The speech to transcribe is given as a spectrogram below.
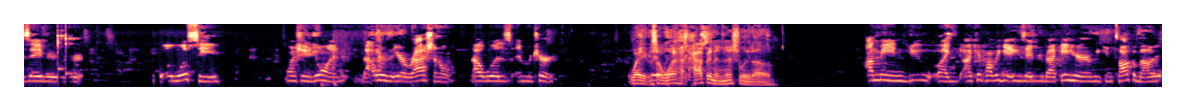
Xavier a wussy when she joined? That was irrational. That was immature. Wait, so what happened initially though? I mean, you, like, I could probably get Xavier back in here and we can talk about it.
